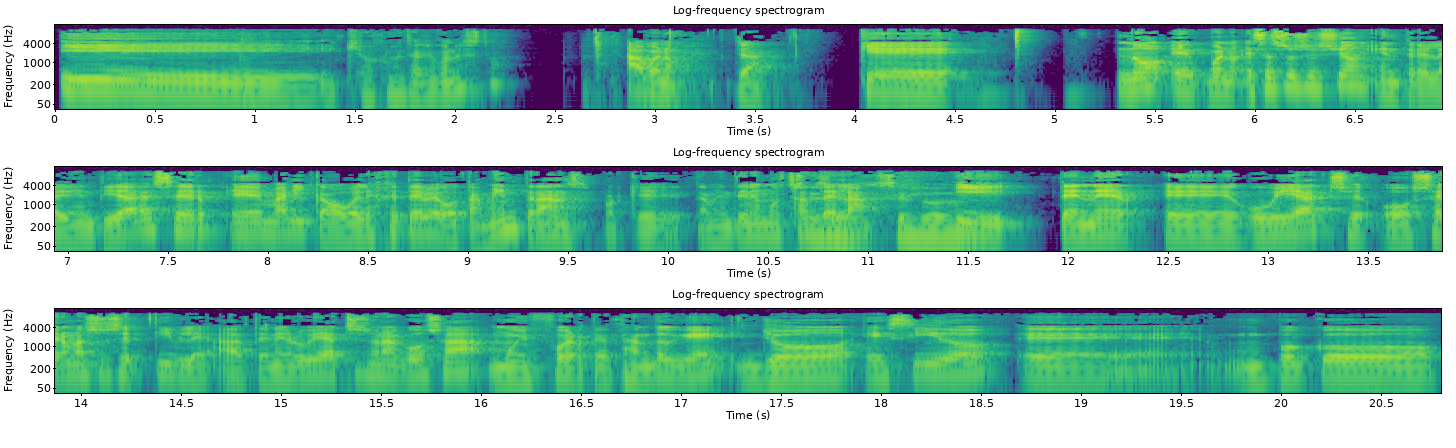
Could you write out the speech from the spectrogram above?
Y... ¿Qué comentar con esto? Ah, bueno, ya. Que no, eh, bueno, esa asociación entre la identidad de ser eh, marica o LGTB o también trans, porque también tiene mucha tela, y tener eh, VIH o ser más susceptible a tener VIH es una cosa muy fuerte. Tanto que yo he sido un poco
